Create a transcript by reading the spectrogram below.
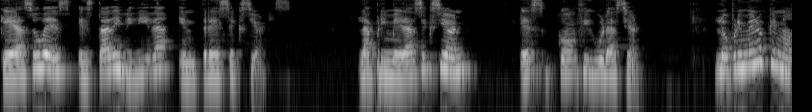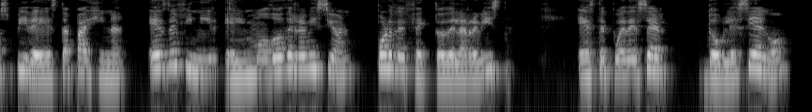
que a su vez está dividida en tres secciones. La primera sección es Configuración. Lo primero que nos pide esta página es definir el modo de revisión por defecto de la revista. Este puede ser doble ciego,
